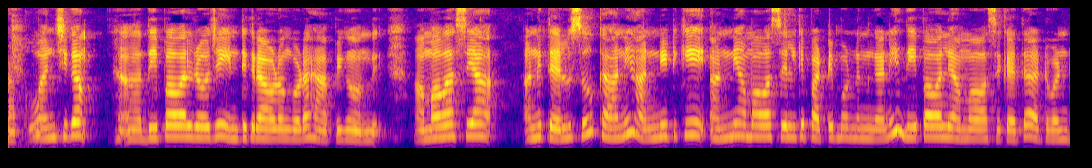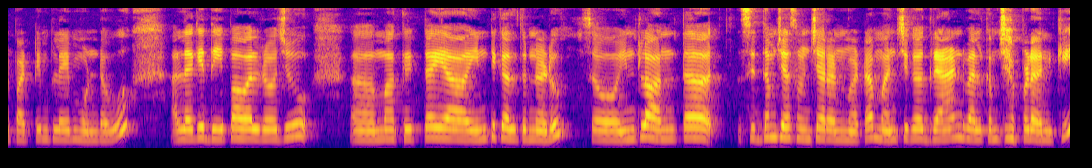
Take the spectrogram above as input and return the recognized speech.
నాకు. మంచిగా దీపావళి రోజే ఇంటికి రావడం కూడా హ్యాపీగా ఉంది. అమావాస్య అని తెలుసు కానీ అన్నిటికీ అన్ని అమావాస్యలకి పట్టింపు ఉంటుంది కానీ దీపావళి అమావాస్యకి అయితే అటువంటి పట్టింపులు ఏమి ఉండవు. అలాగే దీపావళి రోజు మా కిట్టయ్య ఇంటికి వెళ్తున్నాడు. సో ఇంట్లో అంతా సిద్ధం చేసి ఉంచారనమాట మంచిగా గ్రాండ్ వెల్కమ్ చెప్పడానికి.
